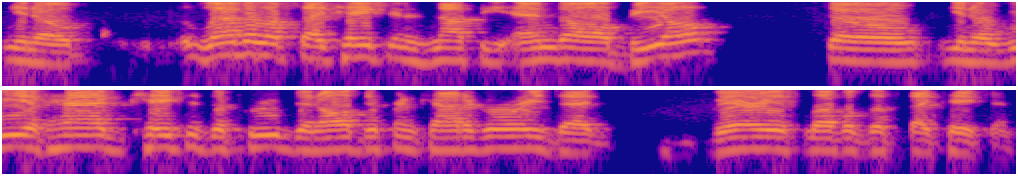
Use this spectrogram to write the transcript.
you know, level of citation is not the end all be all. So, you know, we have had cases approved in all different categories at various levels of citation.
